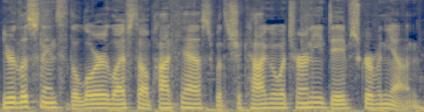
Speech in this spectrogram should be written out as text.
You're listening to the Lawyer Lifestyle Podcast with Chicago attorney Dave Scriven Young.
